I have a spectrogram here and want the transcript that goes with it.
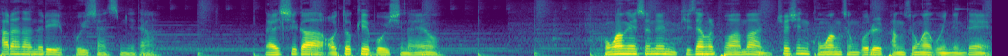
파란 하늘이 보이지 않습니다. 날씨가 어떻게 보이시나요? 공항에서는 기상을 포함한 최신 공항 정보를 방송하고 있는데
